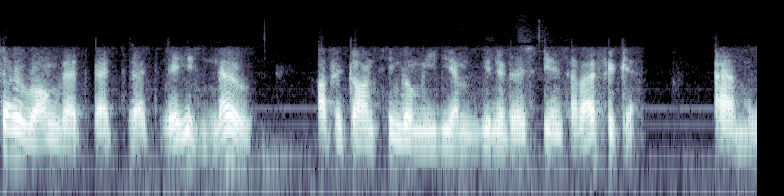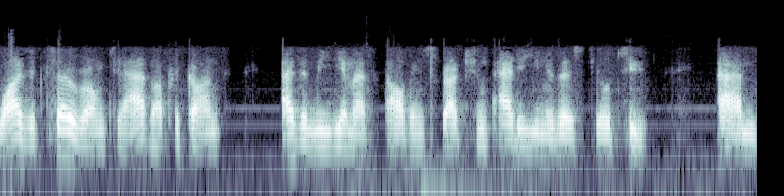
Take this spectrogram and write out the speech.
so wrong that, that, that there is no Afrikaans single medium university in South Africa? Um, why is it so wrong to have Afrikaans as a medium of, of instruction at a university or two? Um,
